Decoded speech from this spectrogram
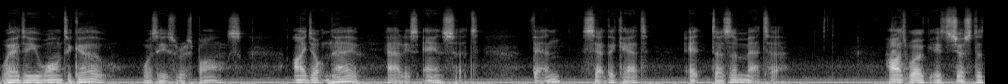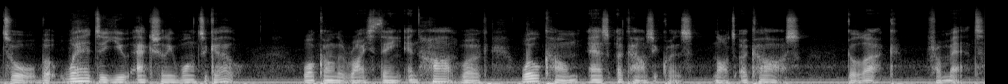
Where do you want to go? was his response. I don't know, Alice answered. Then, said the cat, it doesn't matter. Hard work is just a tool, but where do you actually want to go? Work on the right thing, and hard work will come as a consequence, not a cause. Good luck from Matt.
